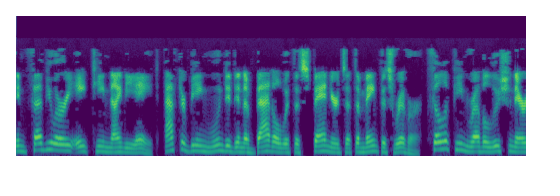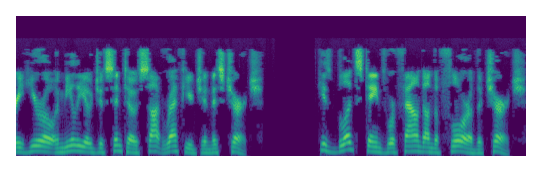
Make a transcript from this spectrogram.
In February 1898, after being wounded in a battle with the Spaniards at the Maimpis River, Philippine revolutionary hero Emilio Jacinto sought refuge in this church. His bloodstains were found on the floor of the church.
